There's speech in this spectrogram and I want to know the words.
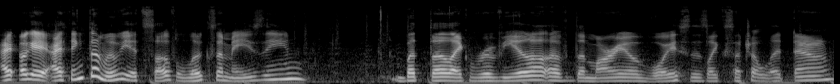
I okay, I think the movie itself looks amazing, but the like reveal of the Mario voice is like such a letdown.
